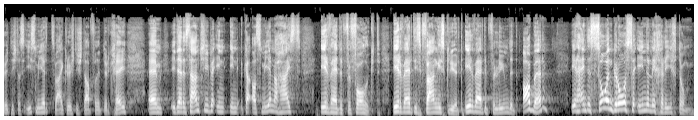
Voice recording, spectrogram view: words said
heute ist das Izmir, die zweitgrößte Stadt von der Türkei. Ähm, in dieser Sendschreiben in, in, als Smyrna heisst ihr werdet verfolgt, ihr werdet ins Gefängnis gerührt, ihr werdet verleumdet, aber ihr habt so einen grossen innerlichen Reichtum.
